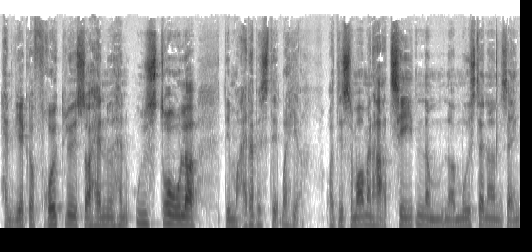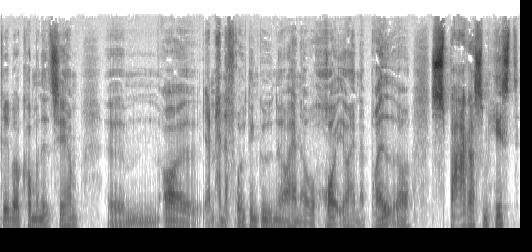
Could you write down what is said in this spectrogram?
han virker frygtløs, og han, han udstråler, det er mig, der bestemmer her. Og det er som om, man har teten, når, når modstandernes angriber kommer ned til ham. Øhm, og jamen, han er frygtindgydende, og han er jo høj, og han er bred, og sparker som hest.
